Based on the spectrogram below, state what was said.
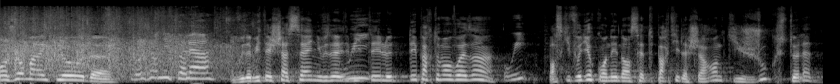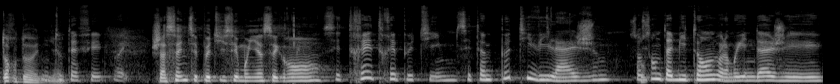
Bonjour Marie-Claude. Bonjour Nicolas. Vous habitez Chassaigne, vous habitez le département voisin Oui. Parce qu'il faut dire qu'on est dans cette partie de la Charente qui jouxte la Dordogne. Tout à fait, oui. Chassaigne, c'est petit, c'est moyen, c'est grand? C'est très très petit. C'est un petit village. 60 habitants, dont la moyenne d'âge est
